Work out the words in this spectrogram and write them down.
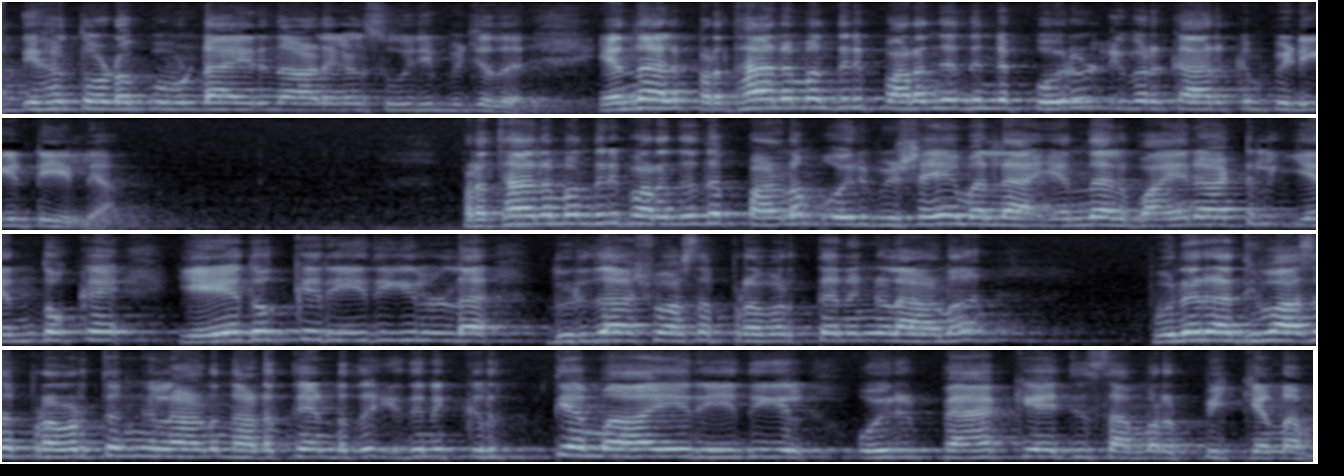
അദ്ദേഹത്തോടൊപ്പം ഉണ്ടായിരുന്ന ആളുകൾ സൂചിപ്പിച്ചത്. എന്നാൽ പ്രധാനമന്ത്രി പറഞ്ഞതിന്റെ പൊരുൾ ഇവർക്കാർക്കും പിടികിട്ടിയില്ല. പ്രധാനമന്ത്രി പറഞ്ഞത് പണം ഒരു വിഷയമല്ല എന്നാൽ വയനാട്ടിൽ എന്തൊക്കെ ഏതൊക്കെ രീതിയിലുള്ള ദുരിതാശ്വാസ പ്രവർത്തനങ്ങളാണ് പുനരധിവാസ പ്രവർത്തനങ്ങളാണ് നടത്തേണ്ടത് ഇതിന് കൃത്യമായ രീതിയിൽ ഒരു പാക്കേജ് സമർപ്പിക്കണം.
